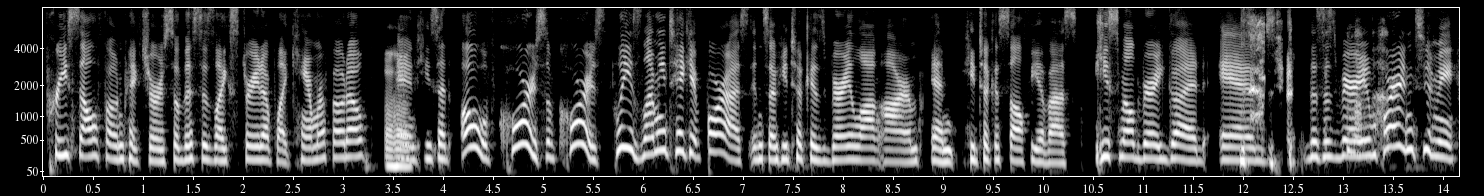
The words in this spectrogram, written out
pre cell phone picture. So this is like straight up like camera photo. Uh-huh. And he said, Oh, of course, of course. Please let me take it for us. And so he took his very long arm and he took a selfie of us. He smelled very good good. And this is very important to me.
